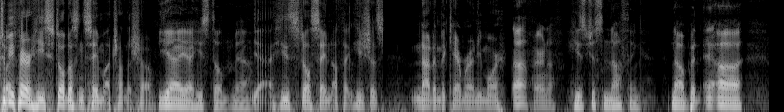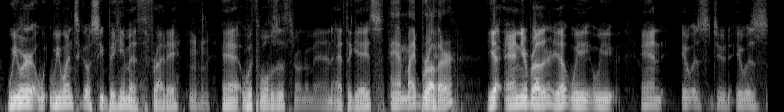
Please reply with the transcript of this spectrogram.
To be fair, he still doesn't say much on the show. yeah yeah he's still yeah. Yeah, he's still say nothing. He's just not in the camera anymore. Oh, fair enough. he's just nothing. No, but uh, we were we went to go see Behemoth Friday hmm uh, with Wolves of the Throne of Man at the gates. And my brother. Yeah, and your brother. Yep, we we and it was dude, it was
